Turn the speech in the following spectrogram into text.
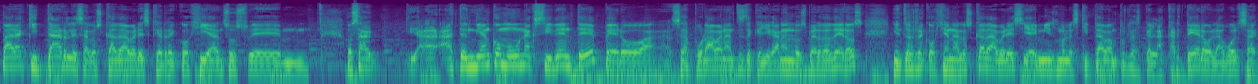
para quitarles a los cadáveres que recogían sus... Eh, o sea, atendían como un accidente, pero ah, se apuraban antes de que llegaran los verdaderos y entonces recogían a los cadáveres y ahí mismo les quitaban pues la, cartera o la bolsa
